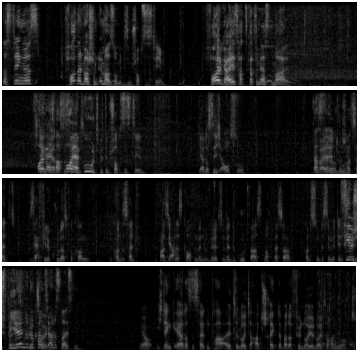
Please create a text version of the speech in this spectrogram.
Das Ding ist, Fortnite war schon immer so mit diesem Shop-System. Fall Guys hat es gerade zum ersten Mal. Fall Guys eher, war vorher gut mit dem Shop-System. Ja, das sehe ich auch so. Das ist Weil du hast halt sehr viele Kudos bekommen. Du konntest halt quasi alles kaufen, wenn du willst. Und wenn du gut warst, noch besser. Konntest du ein bisschen mit den viel Skins spielen und du kannst dir alles leisten. Ja, ich denke eher, dass es halt ein paar alte Leute abschreckt, aber dafür neue Leute anlockt.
